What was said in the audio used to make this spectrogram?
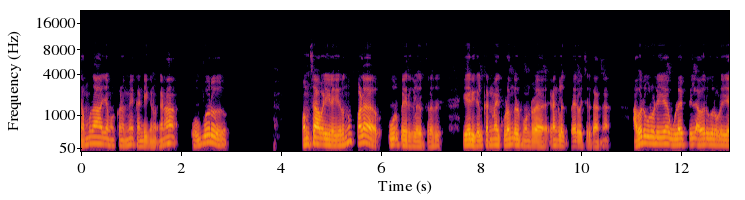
சமுதாய மக்களுமே கண்டிக்கணும். ஏன்னா ஒவ்வொரு வம்சாவளியில இருந்தும் பல ஊர் பெயர்கள் இருக்கிறது. ஏரிகள் கண்மாய் குளங்கள் போன்ற இடங்களுக்கு பெயர் வச்சிருக்காங்க. அவர்களுடைய உழைப்பில் அவர்களுடைய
